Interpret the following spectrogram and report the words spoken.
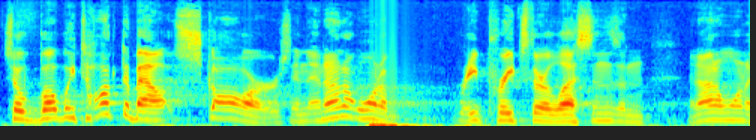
So, but we talked about scars, and, and I don't want to repreach their lessons, and, and I don't want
